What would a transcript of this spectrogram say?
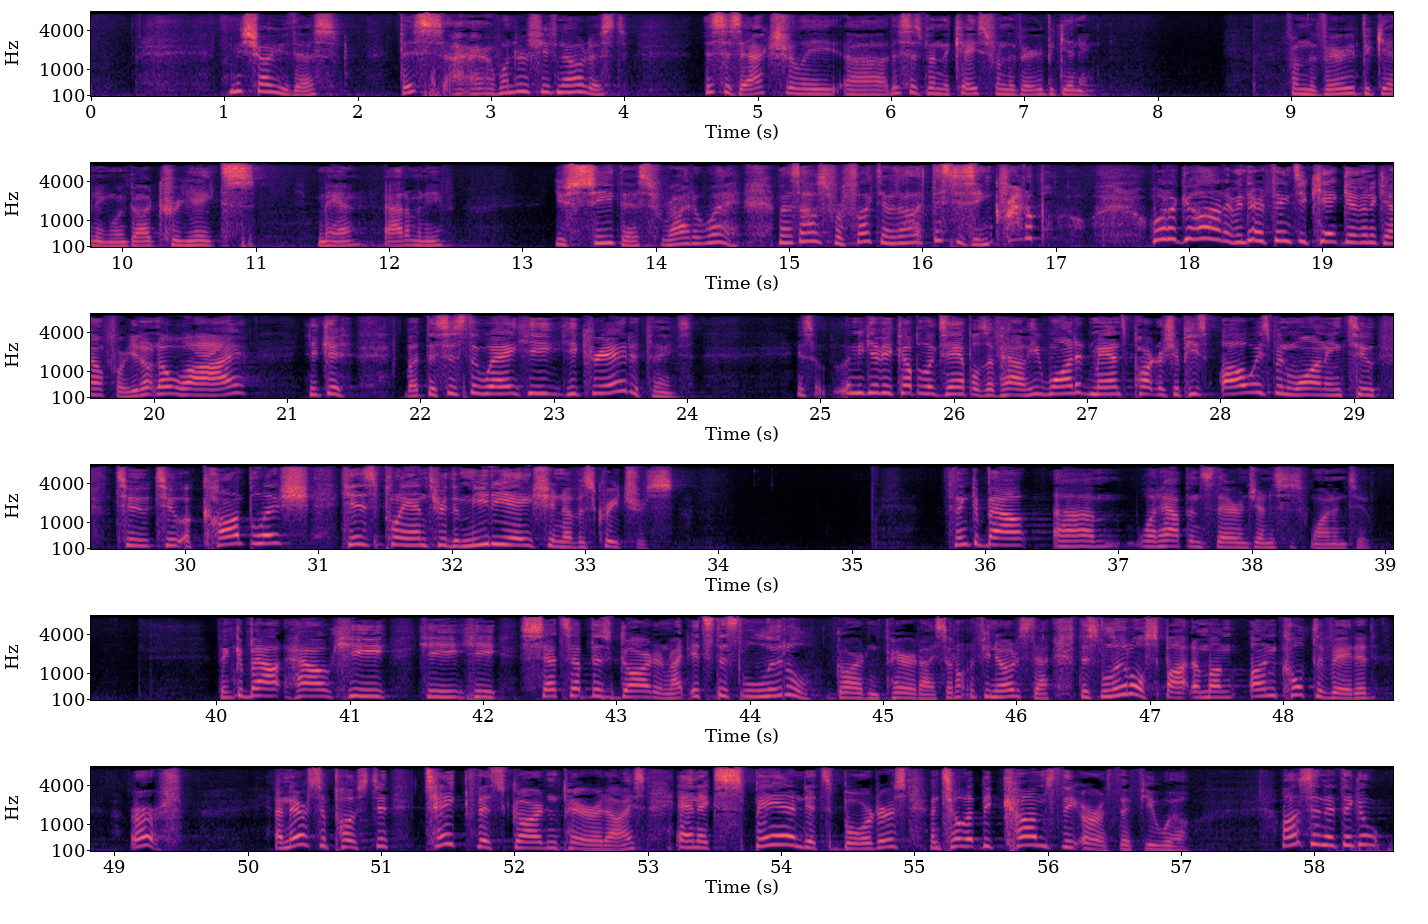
Let me show you this. This, I wonder if you've noticed, this is actually, uh, this has been the case from the very beginning. From the very beginning, when God creates man, Adam and Eve, you see this right away. And as I was reflecting, I was like, this is incredible. What a God. I mean, there are things you can't give an account for. You don't know why. He could, but this is the way he, he created things. So let me give you a couple examples of how he wanted man's partnership. He's always been wanting to, to, to accomplish his plan through the mediation of his creatures. Think about um, what happens there in Genesis 1 and 2. Think about how he, he, he sets up this garden, right? It's this little garden paradise. I don't know if you noticed that. This little spot among uncultivated earth. And they're supposed to take this garden paradise and expand its borders until it becomes the earth, if you will. All of a sudden they think, oh,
